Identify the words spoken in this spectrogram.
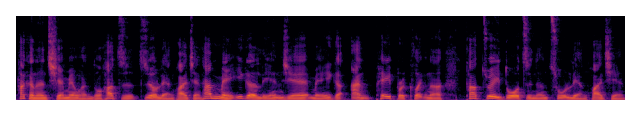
他可能钱没有很多，他只只有两块钱，他每一个链接每一个按 paper click 呢，他最多只能出两块钱。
